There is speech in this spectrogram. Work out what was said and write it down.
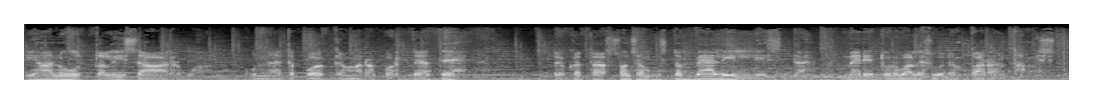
ihan uutta lisäarvoa, kun näitä poikkeamaraportteja tehdään, joka taas on semmoista välillistä meriturvallisuuden parantamista.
